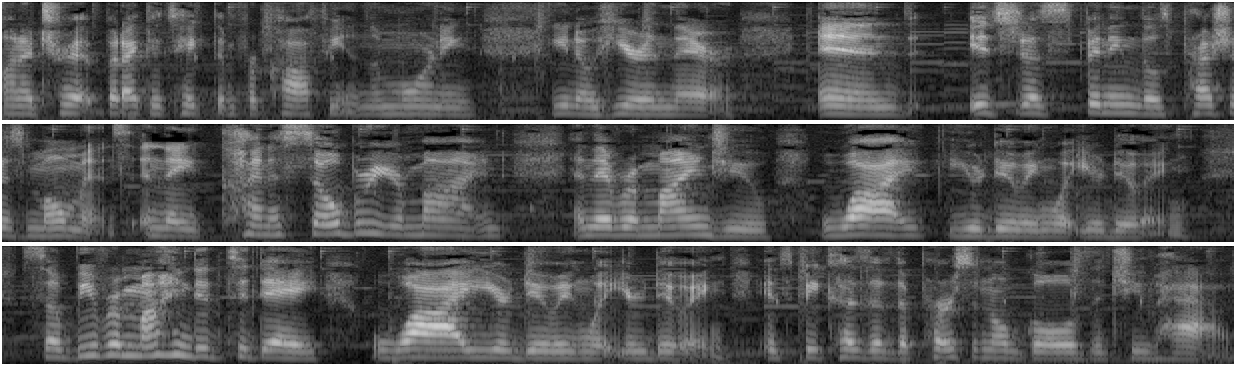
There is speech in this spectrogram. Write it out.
on a trip, but I could take them for coffee in the morning, you know, here and there. And it's just spending those precious moments and they kind of sober your mind and they remind you why you're doing what you're doing. So be reminded today why you're doing what you're doing. It's because of the personal goals that you have.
